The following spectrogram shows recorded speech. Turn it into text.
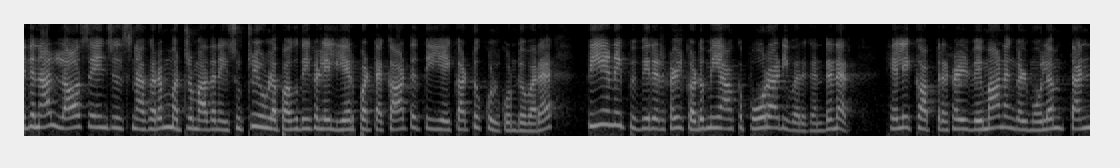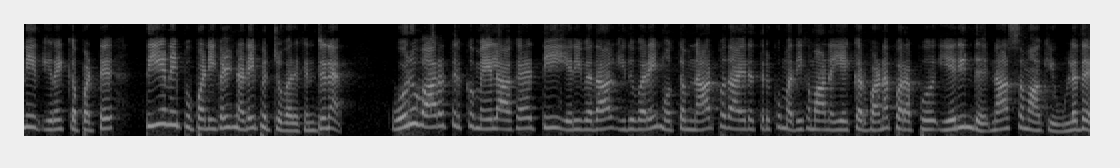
இதனால் லாஸ் ஏஞ்சல்ஸ் நகரம் மற்றும் அதனை சுற்றியுள்ள பகுதிகளில் ஏற்பட்ட காட்டு தீயை கட்டுக்குள் கொண்டுவர தீயணைப்பு வீரர்கள் கடுமையாக போராடி வருகின்றனர். ஹெலிகாப்டர்கள் விமானங்கள் மூலம் தண்ணீர் இறைக்கப்பட்டு தீயணைப்பு பணிகள் நடைபெற்று வருகின்றன. ஒரு வாரத்திற்கு மேலாக தீ எரிவதால் இதுவரை மொத்தம் நாற்பதாயிரத்திற்கும் அதிகமான ஏக்கர் வனப்பரப்பு எரிந்து நாசமாகி உள்ளது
